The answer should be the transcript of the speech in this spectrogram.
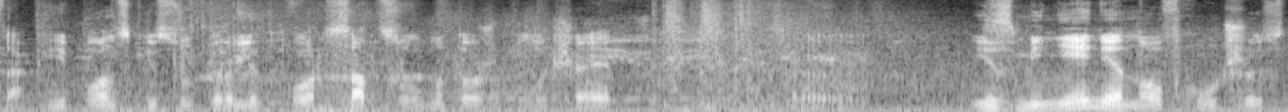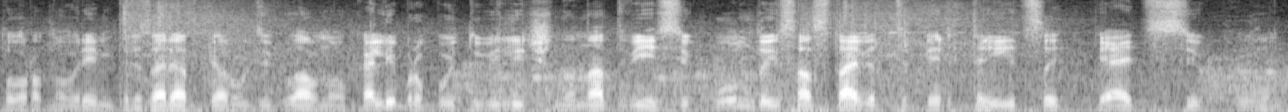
Так, японский супер литкор Сацума тоже получает изменения, но в худшую сторону. Время перезарядки орудий главного калибра будет увеличено на 2 секунды и составит теперь 35 секунд.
